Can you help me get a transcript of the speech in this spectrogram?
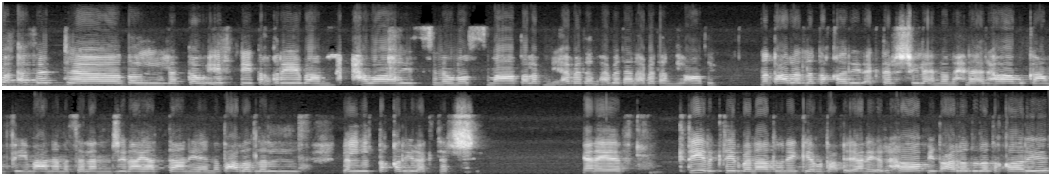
توقفت آه، ضل التوقيف تقريبا حوالي سنة ونص ما طلبني أبدا أبدا أبدا القاضي نتعرض لتقارير أكثر شيء لأنه نحن إرهاب وكان في معنا مثلا جنايات تانية. نتعرض لل... للتقارير أكثر شيء. يعني كثير كثير بنات هناك يعني إرهاب يتعرضوا لتقارير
